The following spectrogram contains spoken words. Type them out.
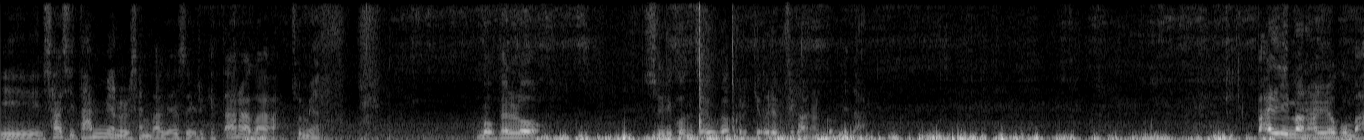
이 샤시 단면을 생각해서 이렇게 따라가 주면 뭐 별로 실리콘 제거가 그렇게 어렵지가 않을 겁니다. 빨리만 하려고 막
